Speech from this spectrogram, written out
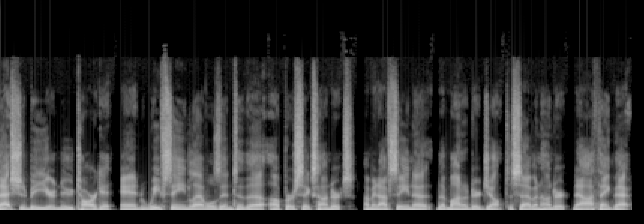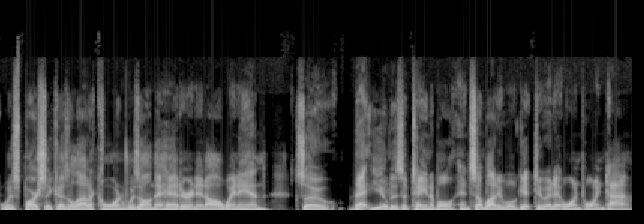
that should be your new target. And we've seen levels into the upper 600s. I mean, I've seen a, the monitor jump to 700. Now, I think that was partially because a lot of corn was on the header and it all went in. So that yield is obtainable and somebody will get to it at one point in time.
